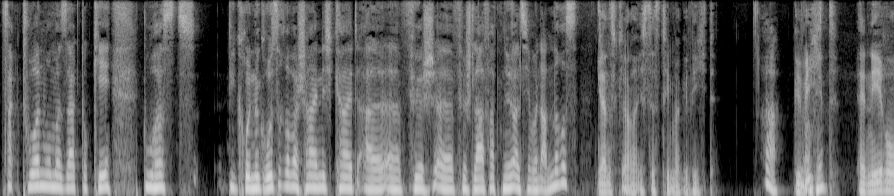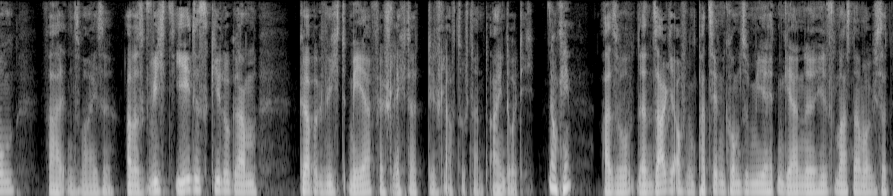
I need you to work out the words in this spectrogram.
Faktoren, wo man sagt, okay, du hast die eine größere Wahrscheinlichkeit äh, für, äh, für Schlafapnoe als jemand anderes? Ganz klar ist das Thema Gewicht. Ah, Gewicht, okay. Ernährung, Verhaltensweise. Aber das Gewicht, jedes Kilogramm Körpergewicht mehr verschlechtert den Schlafzustand. Eindeutig. Okay. Also dann sage ich auch, wenn Patienten kommen zu mir, hätten gerne Hilfemaßnahmen, habe ich gesagt,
